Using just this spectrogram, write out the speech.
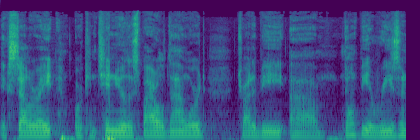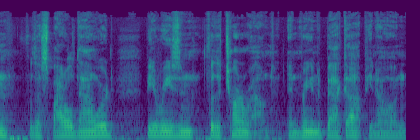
accelerate or continue the spiral downward. Try to be, um, don't be a reason for the spiral downward. Be a reason for the turnaround and bringing it back up. You know, and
